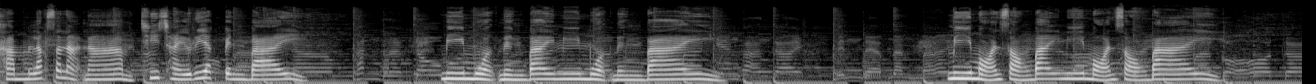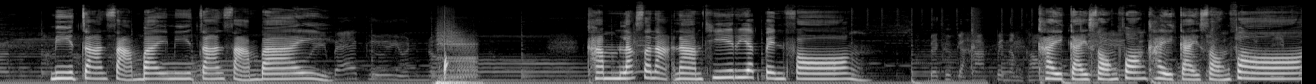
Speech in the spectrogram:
คำลักษณะนามที่ใช้เรียกเป็นใบ มีหมวกหนึ่งใบ มีหมวกหนึ่งใบ มีหมอนสองใบ มีหมอนสองใบ มีจานสามใบ มีจานสามใบ คำลักษณะนามที่เรียกเป็นฟอง ไข่ไก่สองฟอง ไข่ไก่สองฟอง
